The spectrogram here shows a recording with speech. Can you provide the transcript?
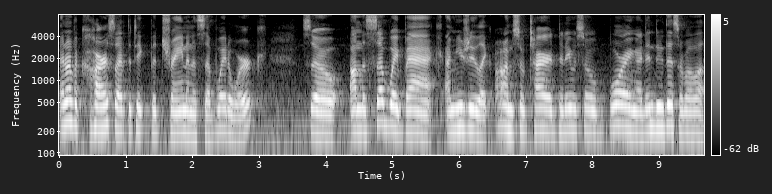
I don't have a car, so I have to take the train and a subway to work. So on the subway back, I'm usually like, oh, I'm so tired. Today was so boring. I didn't do this or blah blah.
